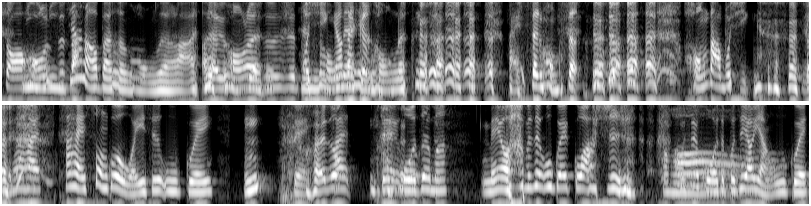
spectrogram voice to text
走红你你家老板很红的啦，哦很红了是不是？不行，要再更很红红了。买深红色，红到不行。他还他还送过我一只乌龟，嗯，对，我还说对活着吗？没有，他不是乌龟挂饰，不是活着，不是要养乌龟。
